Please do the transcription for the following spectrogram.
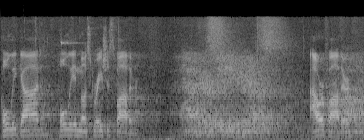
Holy God, holy and most gracious Father, Our Father,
